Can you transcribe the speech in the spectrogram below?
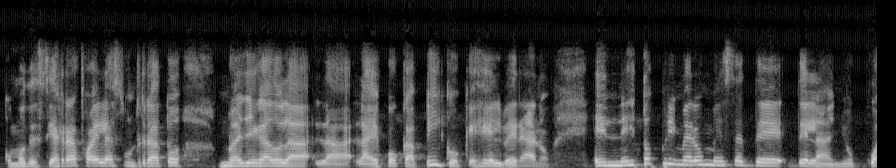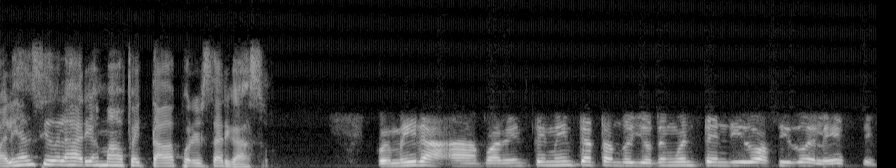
como decía Rafael hace un rato, no ha llegado la, época pico, que es el verano. En estos primeros meses del año, ¿cuáles han sido las áreas más afectadas por el sargazo? Pues mira, aparentemente hasta donde yo tengo entendido ha sido el este.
